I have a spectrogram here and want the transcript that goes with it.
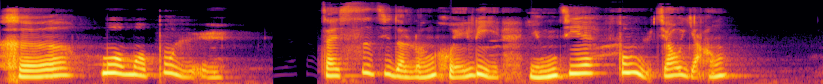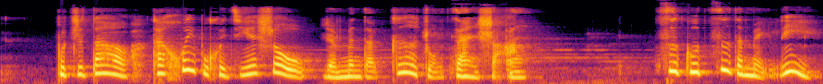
和默默不语，在四季的轮回里迎接风雨骄阳。不知道他会不会接受人们的各种赞赏。自顾自的美丽，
